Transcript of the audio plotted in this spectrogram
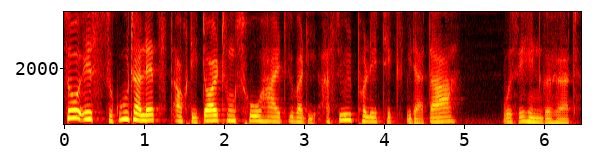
So ist zu guter Letzt auch die Deutungshoheit über die Asylpolitik wieder da, wo sie hingehört.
